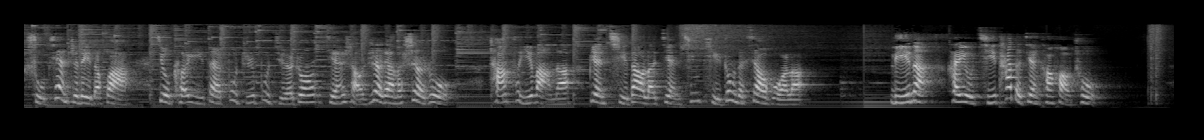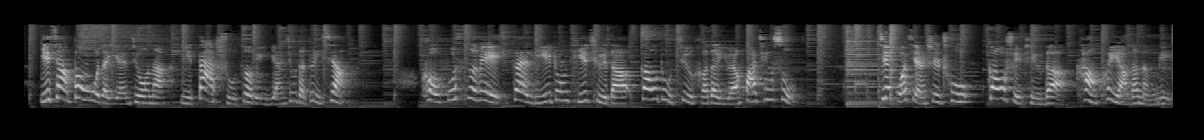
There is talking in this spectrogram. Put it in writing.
薯片之类的话，就可以在不知不觉中减少热量的摄入，长此以往呢，便起到了减轻体重的效果了。梨呢，还有其他的健康好处。一项动物的研究呢，以大鼠作为研究的对象，口服四味在梨中提取的高度聚合的原花青素，结果显示出高水平的抗溃疡的能力。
